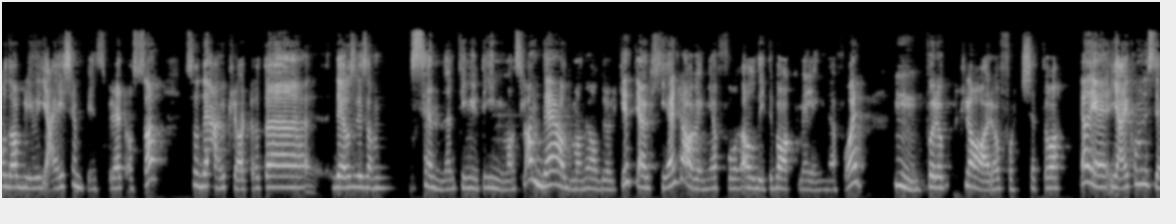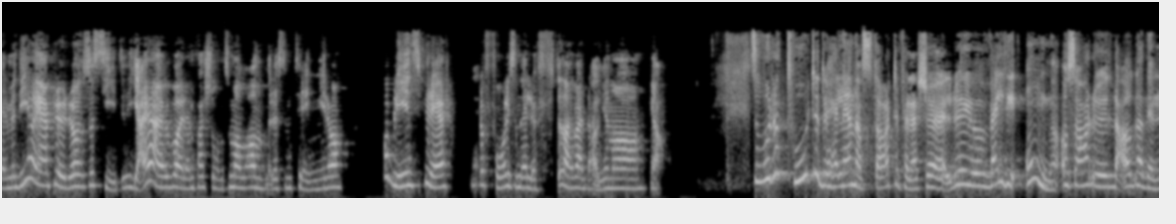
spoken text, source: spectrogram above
Og da blir jo jeg kjempeinspirert også. Så det er jo klart at det, eh, det å liksom sende ting ut i ingenmannsland, det hadde man jo aldri orket. Jeg er jo helt avhengig av å få alle de tilbakemeldingene jeg får, mm. for å klare å fortsette å ja, jeg, jeg, kommuniserer med de, og jeg prøver å si til dem Jeg er jo bare en person som alle andre som trenger å, å bli inspirert å få liksom det løftet da, i hverdagen. og ja. Så hvordan torde du Helena starte for deg sjøl? Du er jo veldig ung, og så har du laga din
